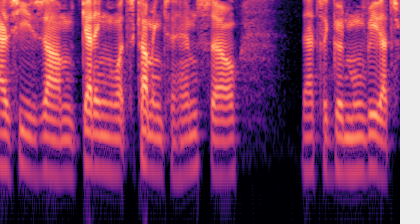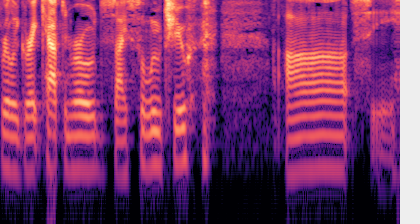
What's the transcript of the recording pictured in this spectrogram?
as he's um, getting what's coming to him. So that's a good movie. That's really great. Captain Rhodes, I salute you. uh, let's see.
